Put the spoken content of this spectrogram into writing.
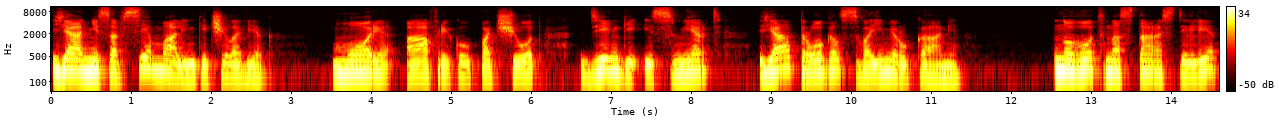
Я не совсем маленький человек. Море, Африку, почет, деньги и смерть я трогал своими руками. Но вот на старости лет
